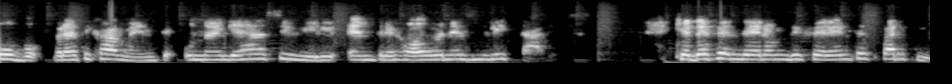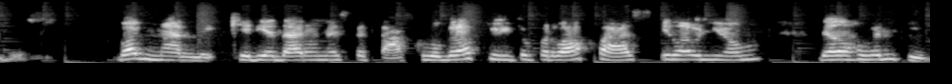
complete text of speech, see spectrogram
hubo prácticamente una guerra civil entre jóvenes militares que defenderam diferentes partidos. Bob Marley queria dar um espetáculo gratuito por la paz e la união de la juventud.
